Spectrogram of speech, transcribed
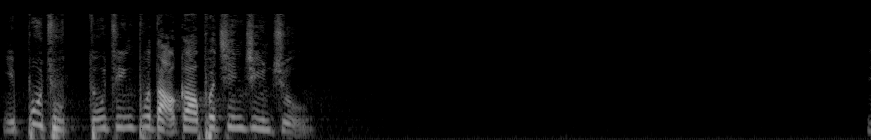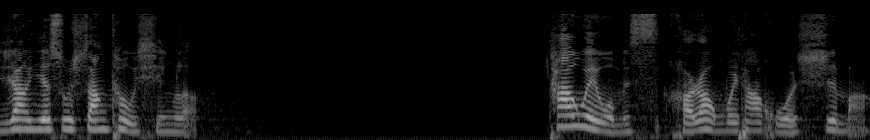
你不读读经，不祷告，不亲近主，你让耶稣伤透心了。他为我们死，好让我们为他活，是吗？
